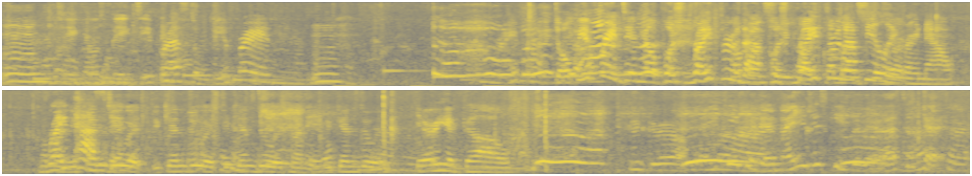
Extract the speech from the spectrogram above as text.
Mm. Take those big deep breaths. Don't be afraid. Don't be afraid, Danielle. Push right through Come that. on, Push sweetheart. right through Come that feeling sweetheart. right now. Come Right on, you past can do it. it. You can do it. You can do it, honey. You can do it. There you go. Good girl. Now you keep it there. Now you just keep it there. That's okay.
